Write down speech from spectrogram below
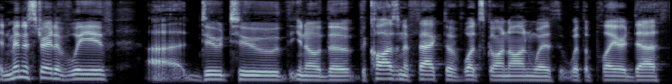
administrative leave uh, due to you know the the cause and effect of what's going on with with the player death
